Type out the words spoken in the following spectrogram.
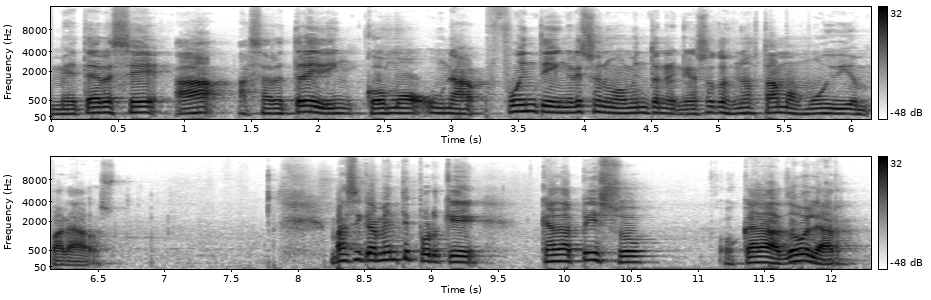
meterse a hacer trading como una fuente de ingreso en un momento en el que nosotros no estamos muy bien parados. Básicamente porque cada peso o cada dólar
